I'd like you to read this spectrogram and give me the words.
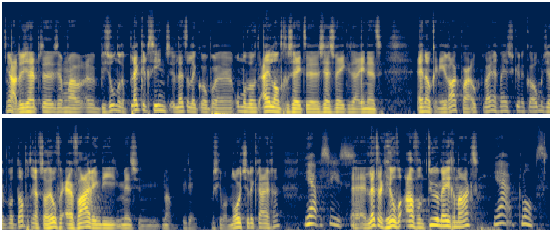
Ja, dus je hebt uh, zeg maar bijzondere plekken gezien. Letterlijk op een onbewoond eiland gezeten, zes weken zei je net. En ook in Irak, waar ook weinig mensen kunnen komen. Dus je hebt wat dat betreft al heel veel ervaring die mensen, nou, ik denk, misschien wel nooit zullen krijgen. Ja, precies. En letterlijk heel veel avontuur meegemaakt. Ja, klopt.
